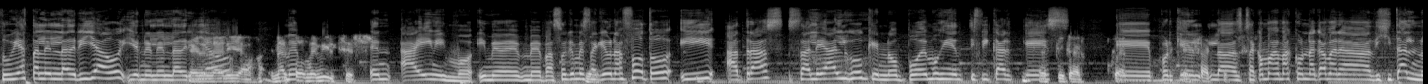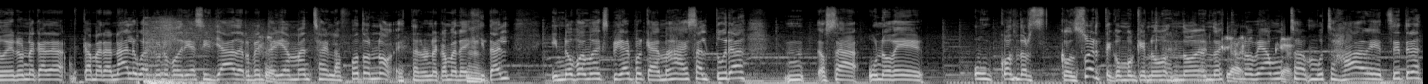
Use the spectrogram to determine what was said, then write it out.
Subí hasta el enladrillado y en el En, el enladrillado. Ladrillado, en me- Altos de Vilches. en- ahí mismo. Y me, me pasó que me Sí. saqué una foto y atrás sale algo que no podemos identificar que es. Explicar, claro. eh, porque Exacto. la sacamos además con una cámara digital, no era una cara- cámara análoga que uno podría decir ya, de repente Sí. había manchas en las fotos, no, esta era una cámara Mm. digital y no podemos explicar porque además a esa altura, mm, o sea, uno ve un cóndor con suerte, como que no, Claro, no, claro. no es que uno vea muchas, muchas aves, etcétera.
